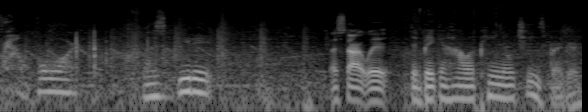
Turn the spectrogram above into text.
Round four. Let's get it. Let's start with the bacon jalapeno cheeseburger.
